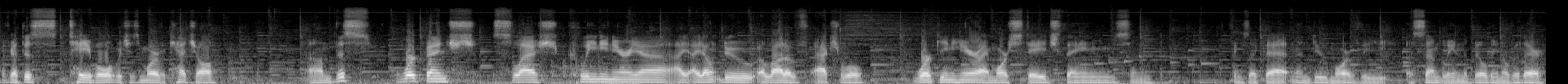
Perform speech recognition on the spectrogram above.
I've got this table, which is more of a catch-all. Um, this workbench slash cleaning area, I, I, don't do a lot of actual working here. I more stage things and things like that, and then do more of the assembly in the building over there.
